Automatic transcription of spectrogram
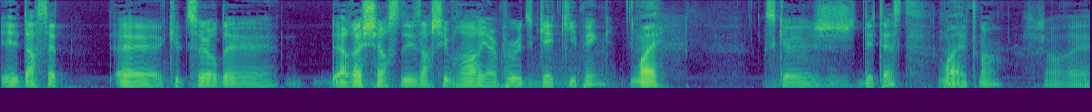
Et dans cette euh, culture de, de recherche des archives rares, il y a un peu du gatekeeping, Ouais. ce que je déteste, Ouais. honnêtement. Genre... euh,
